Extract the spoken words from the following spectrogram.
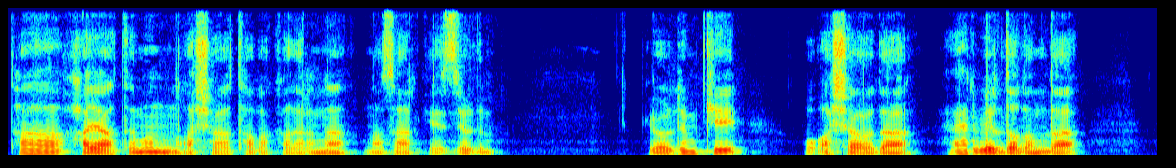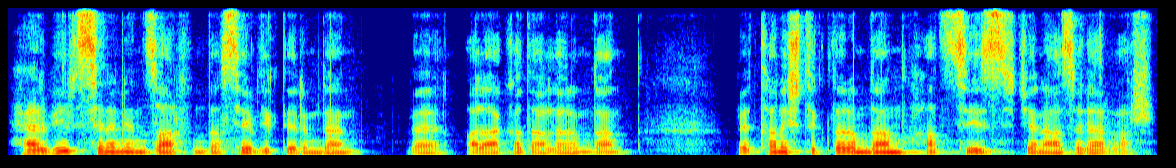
ta hayatımın aşağı tabakalarına nazar gezdirdim. Gördüm ki o aşağıda her bir dalında, her bir senenin zarfında sevdiklerimden ve alakadarlarımdan ve tanıştıklarımdan hadsiz cenazeler var.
